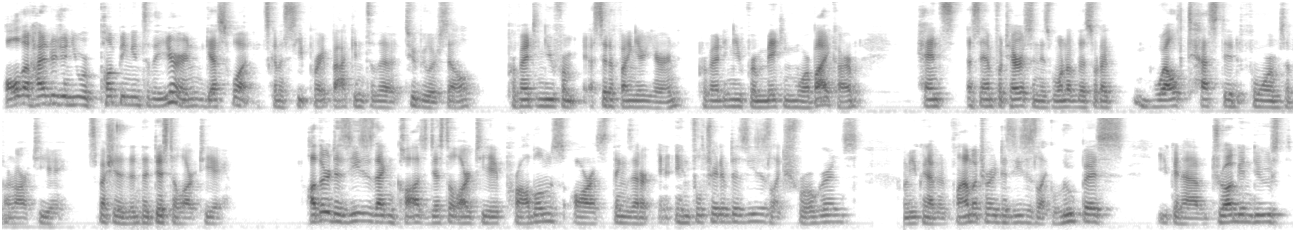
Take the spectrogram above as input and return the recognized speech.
all that hydrogen you were pumping into the urine, guess what? It's going to seep right back into the tubular cell, preventing you from acidifying your urine, preventing you from making more bicarb. Hence, amphotericin is one of the sort of well-tested forms of an RTA, especially the, the distal RTA. Other diseases that can cause distal RTA problems are things that are infiltrative diseases like Sjogren's. Um, you can have inflammatory diseases like lupus. You can have drug-induced,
